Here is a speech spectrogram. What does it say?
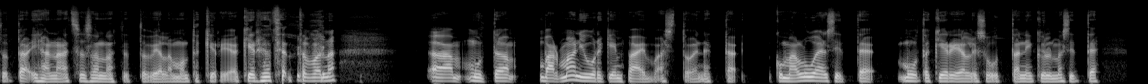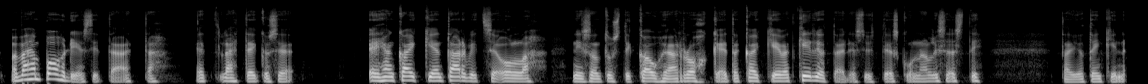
tota, ihanaa, että sä sanot, että on vielä monta kirjaa kirjoitettavana. äh, mutta varmaan juurikin päinvastoin, että kun mä luen sitten muuta kirjallisuutta, niin kyllä mä sitten, mä vähän pohdin sitä, että, että lähteekö se, eihän kaikkien tarvitse olla – niin sanotusti kauhean rohkeita. Kaikki eivät kirjoita edes yhteiskunnallisesti tai jotenkin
